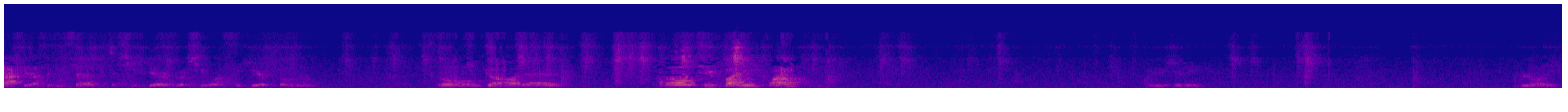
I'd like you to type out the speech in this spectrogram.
exactly, that's what you said, that she hears what she wants to hear from them. Oh, God, eh? Oh, too funny. Well. Are you kidding? Really?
